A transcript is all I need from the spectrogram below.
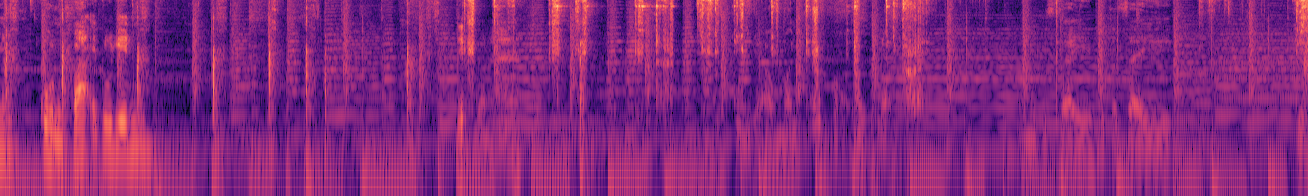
มันกุ่นปะไอ้ตู้เย็นเด็กแล้วนะ มันไปใส่มันก็ใส่เก็บ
